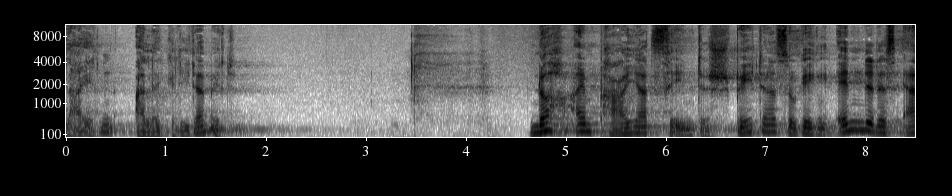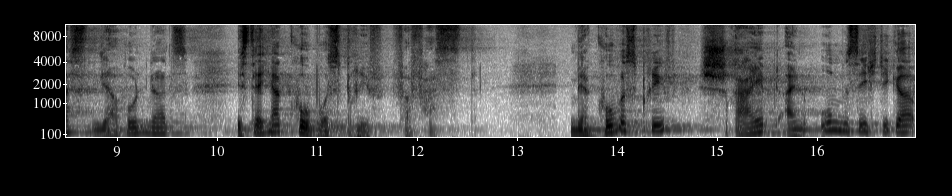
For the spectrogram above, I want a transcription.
leiden alle Glieder mit. Noch ein paar Jahrzehnte später, so gegen Ende des ersten Jahrhunderts, ist der Jakobusbrief verfasst. Im Jakobusbrief schreibt ein umsichtiger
